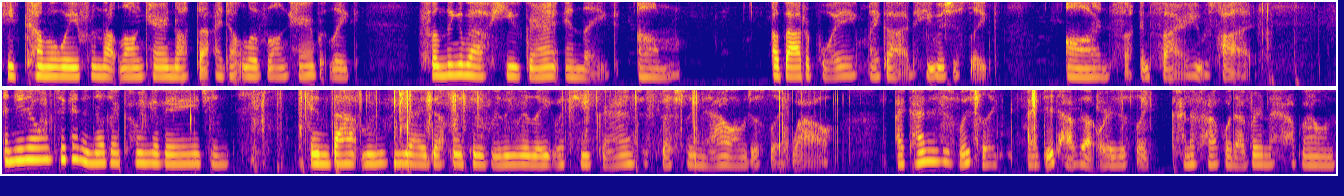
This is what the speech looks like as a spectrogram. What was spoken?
he'd come away from that long hair. Not that I don't love long hair, but like something about Hugh Grant and like, um, about a boy, my god, he was just like on fucking fire. He was hot. And you know, once again, another coming of age. And in that movie, I definitely could really relate with Hugh Grant, especially now. I'm just like, wow I kind of just wish like I did have that where I just like kind of have whatever and I have my own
